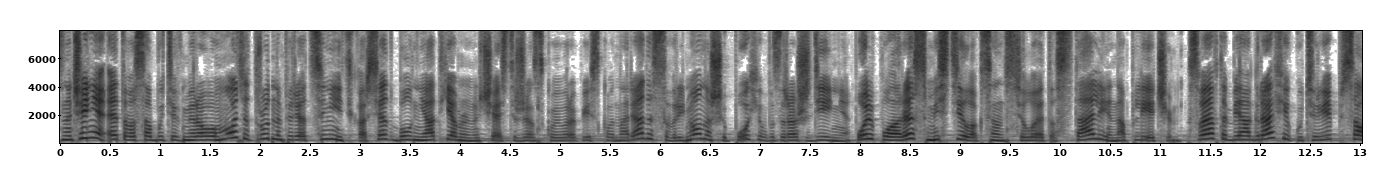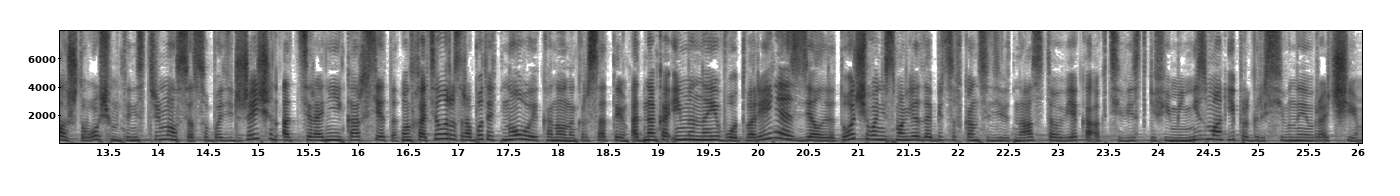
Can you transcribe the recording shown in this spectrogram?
Значение этого события в мировой моде трудно переоценить. Корсет был неотъемлемой частью женского европейского наряда со времен аж эпохи Возрождения. Поль Пуаре сместил акцент силуэта с талии на плечи. В своей автобиографии Кутюрье писал, что, в общем-то, не стремился освободить женщин от тирании корсета. Он хотел разработать новые каноны красоты. Однако именно его творения сделали то, чего не смогли добиться в конце 19 века активистки феминизма и прогрессивные врачи.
